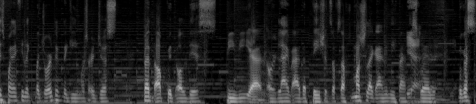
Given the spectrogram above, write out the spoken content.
this point, I feel like majority of the gamers are just fed up with all this TV and or live adaptations of stuff, much like anime fans yeah, as well. yeah, yeah, yeah. because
